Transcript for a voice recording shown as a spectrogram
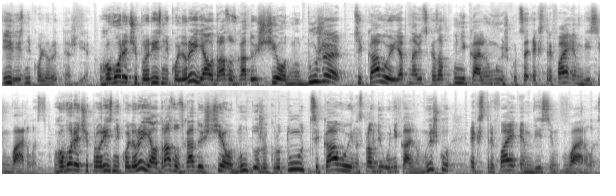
І різні кольори теж є. Говорячи про різні кольори, я одразу згадую ще одну дуже цікаву, я б навіть сказав, унікальну мишку. Це Xtrify M8 Wireless. Говорячи про різні кольори, я одразу згадую ще одну дуже круту, цікаву і насправді унікальну мишку. Xtrify M8 Wireless.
